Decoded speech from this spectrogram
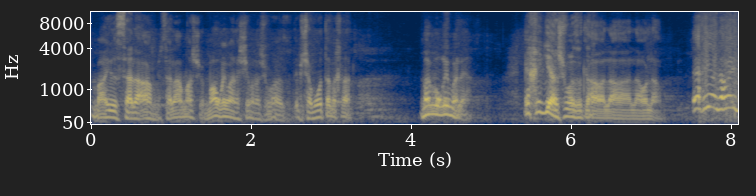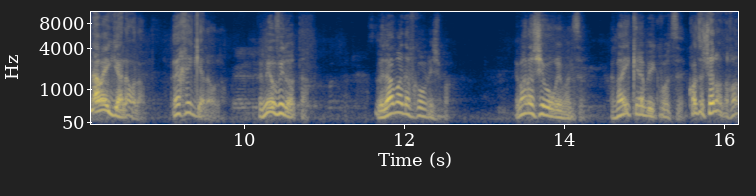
מה היא עושה לעם? היא עושה לעם משהו? מה אומרים האנשים על השבועה הזאת? הם שמעו אותה בכלל? מה הם אומרים עליה? איך הגיעה השבועה הזאת לעולם? איך למה, למה הגיעה לעולם? ואיך הגיעה לעולם? ומי הוביל אותה? ולמה דווקא הוא נשמע? ומה אנשים אומרים על זה? ומה יקרה בעקבות זה? כל זה שאלות, נכון?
